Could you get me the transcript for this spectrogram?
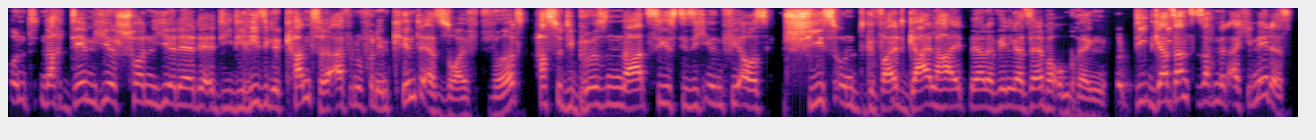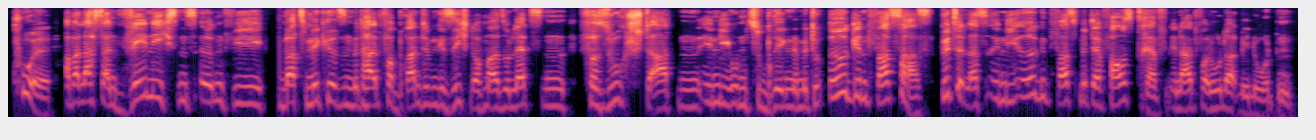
Und nachdem hier schon hier der, der, die, die riesige Kante einfach nur von dem Kind ersäuft wird, hast du die bösen Nazis, die sich irgendwie aus Schieß- und Gewaltgeilheit mehr oder weniger selber umbringen. Und die ganze Sache mit Archimedes, cool. Aber lass dann wenigstens irgendwie Mats Mikkelsen mit halb verbranntem Gesicht nochmal so letzten Versuch starten, Indy umzubringen, damit du irgendwas hast. Bitte lass Indy irgendwas mit der Faust treffen innerhalb von 100 Minuten.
